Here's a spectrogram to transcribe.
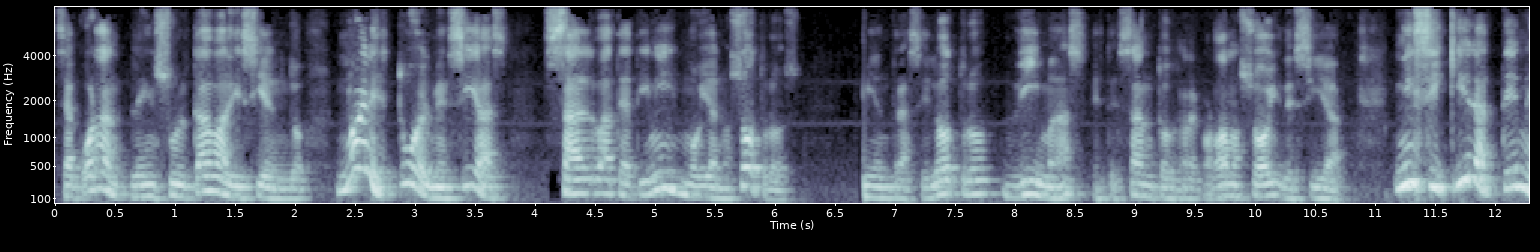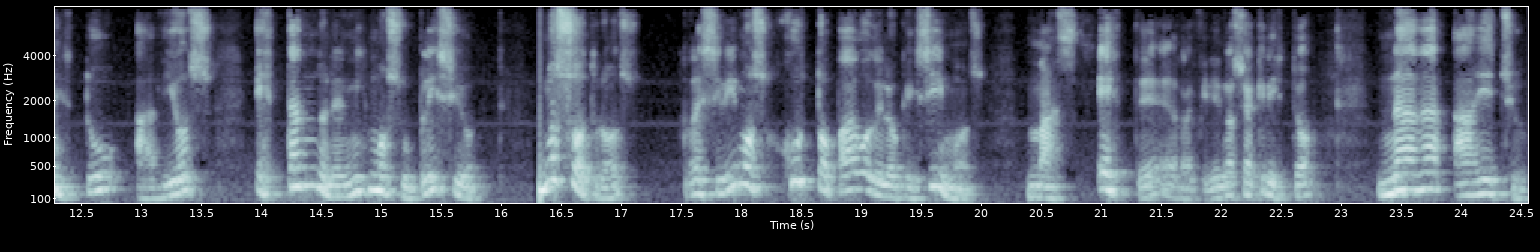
¿se acuerdan? Le insultaba diciendo, ¿no eres tú el Mesías? Sálvate a ti mismo y a nosotros. Mientras el otro, Dimas, este santo que recordamos hoy, decía, ¿Ni siquiera temes tú a Dios estando en el mismo suplicio? Nosotros recibimos justo pago de lo que hicimos, mas este, refiriéndose a Cristo, nada ha hecho.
